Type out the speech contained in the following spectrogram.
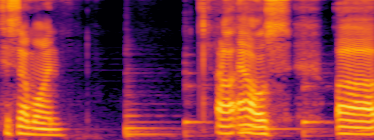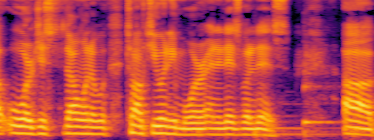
to someone uh, else, uh, or just don't want to talk to you anymore, and it is what it is. Uh,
